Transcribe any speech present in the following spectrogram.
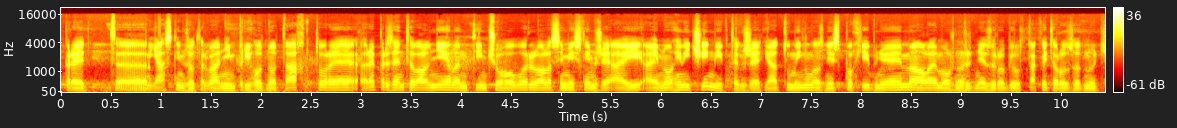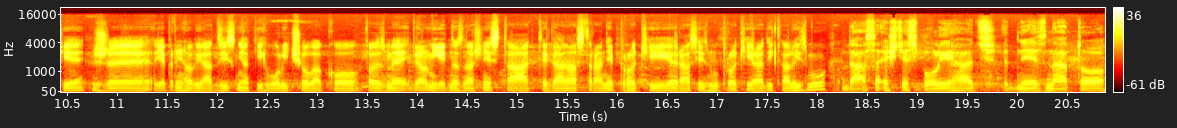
pred e, jasným zotrvaním pri hodnotách, ktoré reprezentoval nie len tým, čo hovoril, ale si myslím, že aj, aj mnohými činmi. Takže ja tu minulosť nespochybňujem, ale možno, že dnes urobil takéto rozhodnutie, že je pre neho viac zisk nejakých voličov, ako povedzme veľmi jednoznačne stáť teda na strane proti rasizmu, proti radikalizmu. Dá sa ešte spoliehať dnes na to,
